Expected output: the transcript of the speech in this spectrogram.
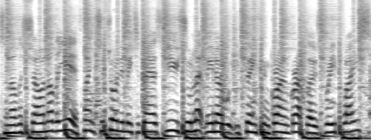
That's another show, another year. Thanks for joining me today. As usual, let me know what you think and go and grab those replays.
